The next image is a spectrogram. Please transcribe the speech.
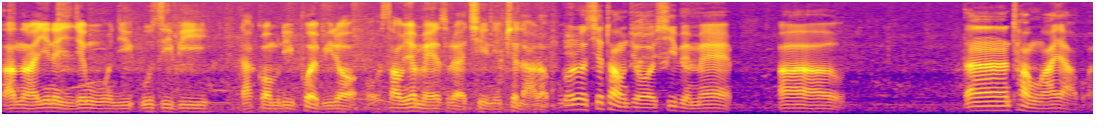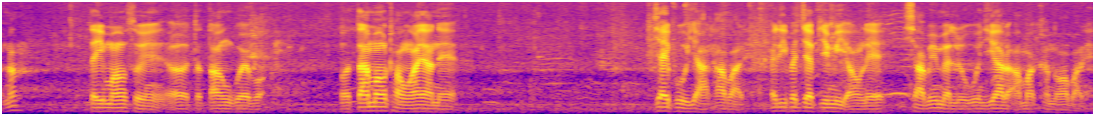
သာသနာရေးနဲ့ယဉ်ကျေးမှုဝန်ကြီး UCB ဒါကော်မတီဖွဲ့ပြီးတော့ဟိုဆောင်ရွက်မယ်ဆိုတဲ့အခြေအနေဖြစ်လာတော့ကိုတို့8000ကျော်ရှိပေမဲ့အာတန်း1500ပေါ့နော်တိမ်မောင်းဆိုရင်1000ခွဲပေါ့ဟိုတန်းမောင်း1500နဲ့ ရိုက်ဖို့ရထားပါတယ်အဲ့ဒီဘတ်ဂျက်ပြည့်မိအောင်လဲရှာပေးမယ်လို့ဝန်ကြီးကတော့အာမခံသွားပါတယ်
